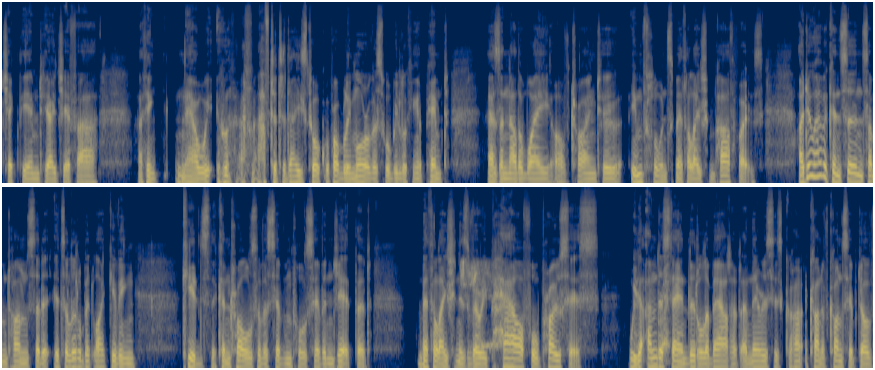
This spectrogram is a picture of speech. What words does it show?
check the MTHFR. I think now, we, after today's talk, well, probably more of us will be looking at PEMT as another way of trying to influence methylation pathways. I do have a concern sometimes that it's a little bit like giving kids the controls of a 747 jet, that methylation is a very powerful process. We understand little about it, and there is this kind of concept of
